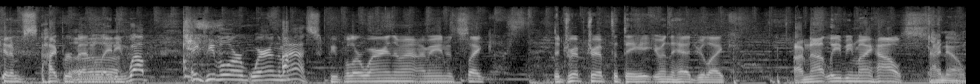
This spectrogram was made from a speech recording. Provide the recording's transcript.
Get them hyperventilating. well, I think people are wearing the mask. People are wearing the mask. I mean, it's like the drip drip that they hit you in the head. You're like, I'm not leaving my house. I know.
